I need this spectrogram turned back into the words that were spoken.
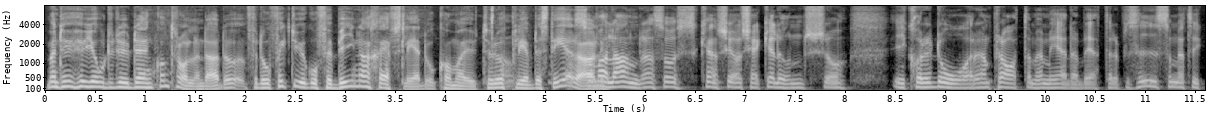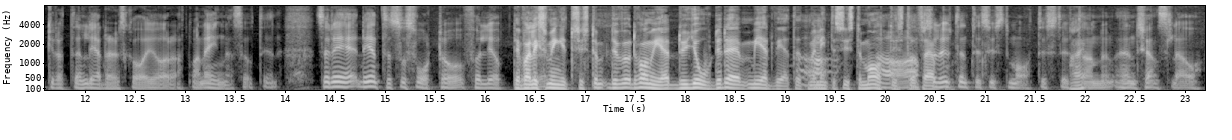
Men du, hur gjorde du den kontrollen då? För då fick du ju gå förbi några chefsled och komma ut. Hur upplevdes det då? Som alla andra så kanske jag käkar lunch och i korridoren prata med medarbetare precis som jag tycker att en ledare ska göra, att man ägnar sig åt det. Så det, det är inte så svårt att följa upp. Det var liksom inget system, det var, det var mer, du gjorde det medvetet ja, men inte systematiskt? Ja, absolut inte systematiskt utan en, en, känsla och,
